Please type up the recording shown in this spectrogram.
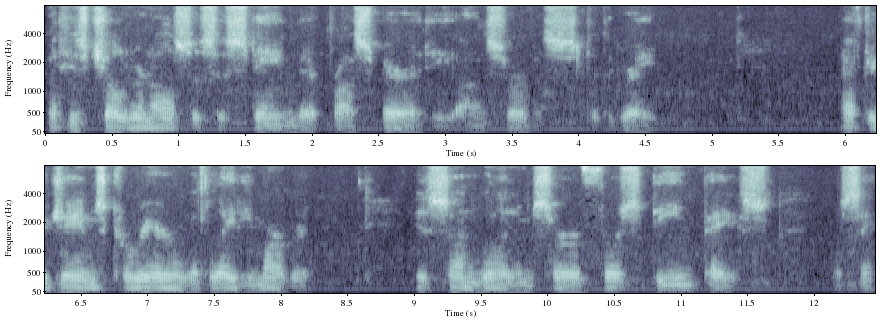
but his children also sustained their prosperity on service to the great. After James' career with Lady Margaret, his son William served first Dean Pace St.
